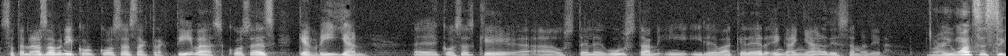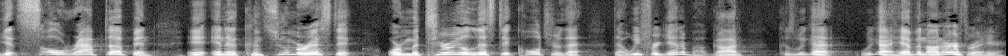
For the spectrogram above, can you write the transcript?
Satanás va a venir con cosas atractivas, cosas que brillan, eh, cosas que a a usted le gustan y, y le va a querer engañar de esa manera. Right? He wants us to get so wrapped up in, in, a consumeristic or materialistic culture that, that we forget about God because we got, we got heaven on earth right here.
